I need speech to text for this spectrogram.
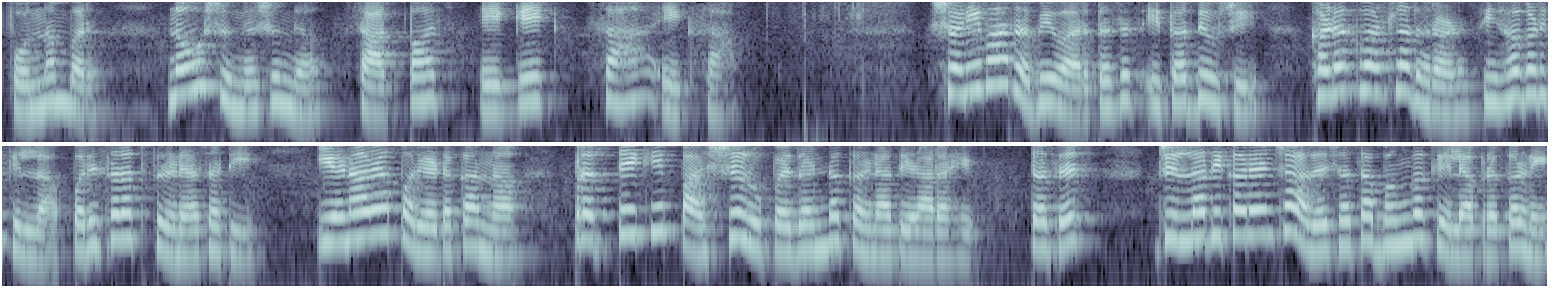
फोन नंबर नऊ शून्य शून्य सात पाच एक एक सहा एक सहा. शनिवार रविवार तसेच इतर दिवशी खडकवासला धरण सिंहगड किल्ला परिसरात फिरण्यासाठी येणाऱ्या पर्यटकांना प्रत्येकी पाचशे रुपये दंड करण्यात येणार आहे. तसेच जिल्हाधिकाऱ्यांच्या आदेशाचा भंग केल्याप्रकरणी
